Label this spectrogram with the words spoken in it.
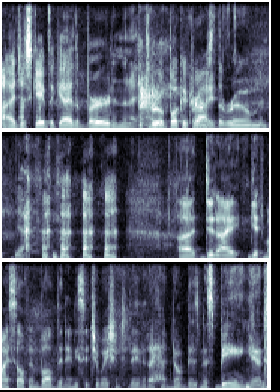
I just gave the guy the bird, and then I threw a book across Right. the room, and yeah, Uh, did I get myself involved in any situation today that I had no business being in?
